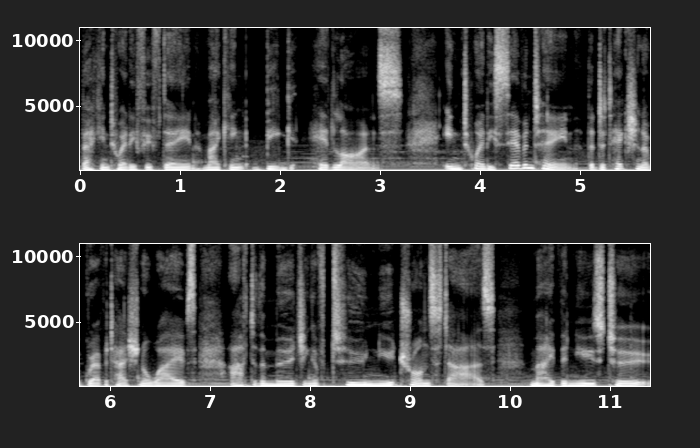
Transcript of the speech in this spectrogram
back in 2015, making big headlines. In 2017, the detection of gravitational waves after the merging of two neutron stars made the news too.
